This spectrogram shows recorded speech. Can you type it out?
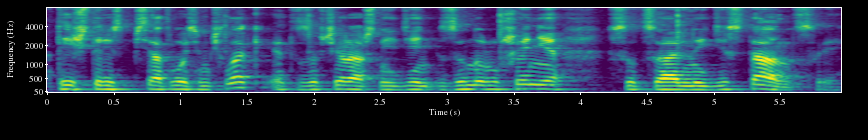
1358 человек, это за вчерашний день, за нарушение социальной дистанции.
